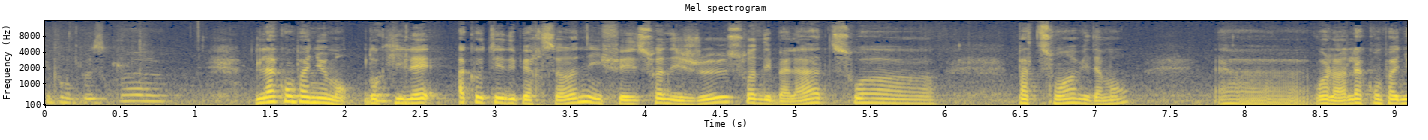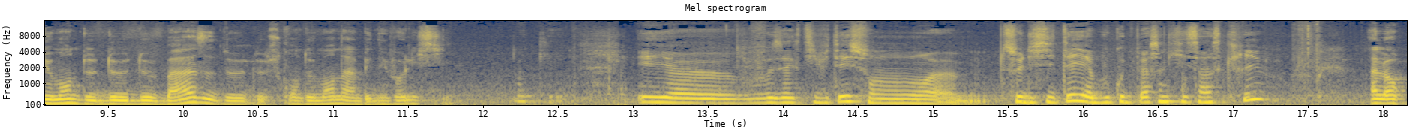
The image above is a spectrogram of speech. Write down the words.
Il propose quoi? L'accompagnement. Donc okay. il est à côté des personnes, il fait soit des jeux, soit des balades, soit pas de soins évidemment. Voilà, l'accompagnement de, de, de, base de, de ce qu'on demande à un bénévole ici. Okay. Et euh, vos activités sont euh, sollicitées Il y a beaucoup de personnes qui s'inscrivent Alors,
